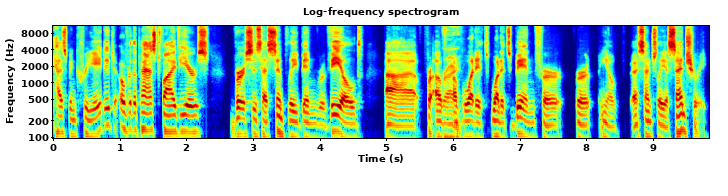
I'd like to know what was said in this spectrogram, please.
has been created over the past five years versus has simply been revealed uh, for, of, right. of what it's what it's been for for you know essentially a century.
